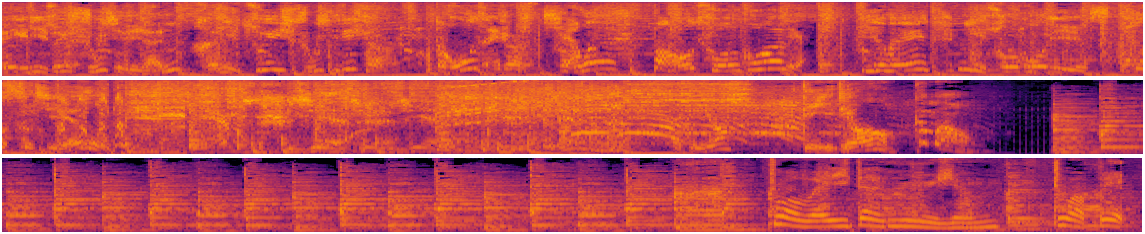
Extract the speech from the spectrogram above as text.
那个你最熟悉的人和你最熟悉的事儿都在这儿，千万别错过了，因为你错过的不是节目，世界。低调，低调，Come on。作为一个女人，做辈子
